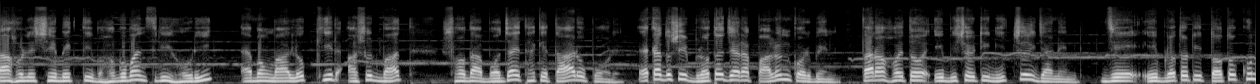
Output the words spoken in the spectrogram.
তাহলে সে ব্যক্তি ভগবান শ্রী হরি এবং মা লক্ষ্মীর আশীর্বাদ সদা বজায় থাকে তার উপর। একাদশীর ব্রত যারা পালন করবেন, তারা হয়তো এই বিষয়টি নিশ্চয়ই জানেন যে এই ব্রতটি ততক্ষণ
